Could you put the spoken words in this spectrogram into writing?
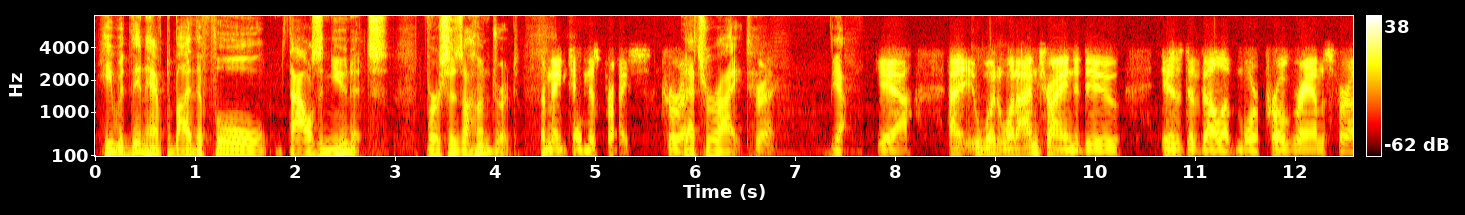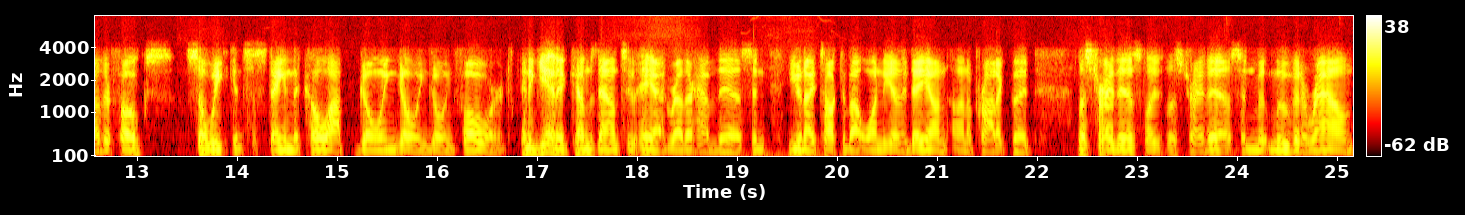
He would then have to buy the full thousand units versus a hundred. to maintain this price. Correct. That's right. correct. Yeah. Yeah. I, what what I'm trying to do is develop more programs for other folks so we can sustain the co-op going, going, going forward. And again, it comes down to, hey, I'd rather have this. And you and I talked about one the other day on on a product, but let's try this, let, us try this, and m- move it around.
